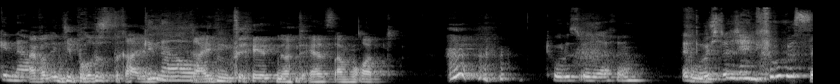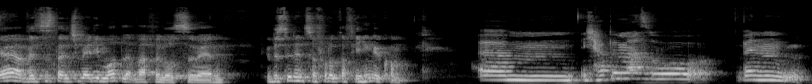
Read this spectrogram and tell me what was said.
genau. Einfach in die Brust rein, Genau. reintreten und er ist ermordet. Todesursache. Er Fuß. durch durch einen Fuß. Ja, aber es ist dann schwer, die Mordwaffe loszuwerden. Wie bist du denn zur Fotografie hingekommen? Ähm, ich habe immer so, wenn,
